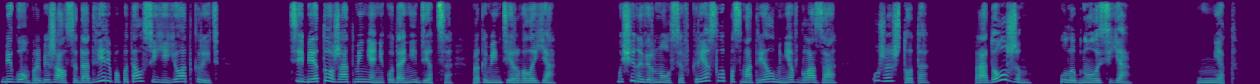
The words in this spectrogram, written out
бегом пробежался до двери, попытался ее открыть. «Тебе тоже от меня никуда не деться», — прокомментировала я. Мужчина вернулся в кресло, посмотрел мне в глаза. «Уже что-то». «Продолжим?» — улыбнулась я. «Нет».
